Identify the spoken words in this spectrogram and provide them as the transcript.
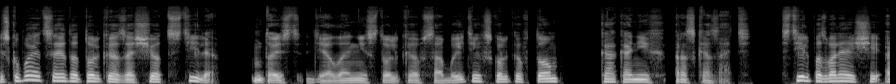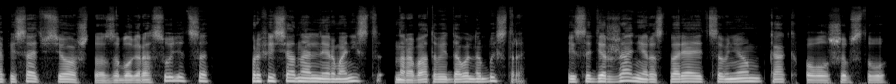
Искупается это только за счет стиля, то есть дело не столько в событиях, сколько в том, как о них рассказать. Стиль, позволяющий описать все, что заблагорассудится, профессиональный романист нарабатывает довольно быстро, и содержание растворяется в нем, как по волшебству.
